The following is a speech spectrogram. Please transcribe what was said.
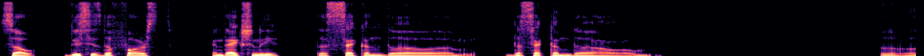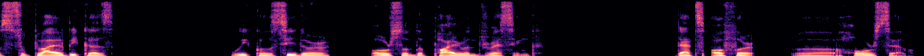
So this is the first, and actually the second, uh, the second uh, uh, supplier because we consider also the pirate dressing that's offer uh, wholesale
